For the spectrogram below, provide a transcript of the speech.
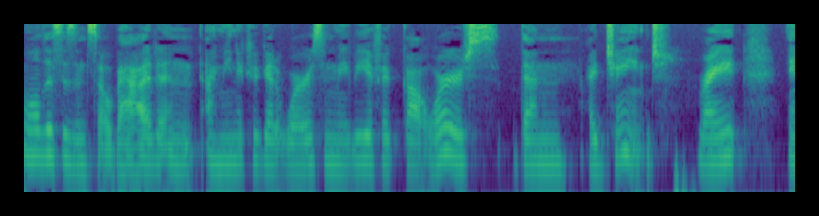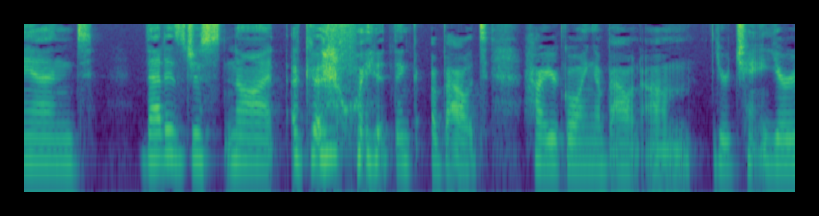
well, this isn't so bad. And I mean, it could get worse. And maybe if it got worse, then I'd change, right? And that is just not a good way to think about how you're going about um, your cha- your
